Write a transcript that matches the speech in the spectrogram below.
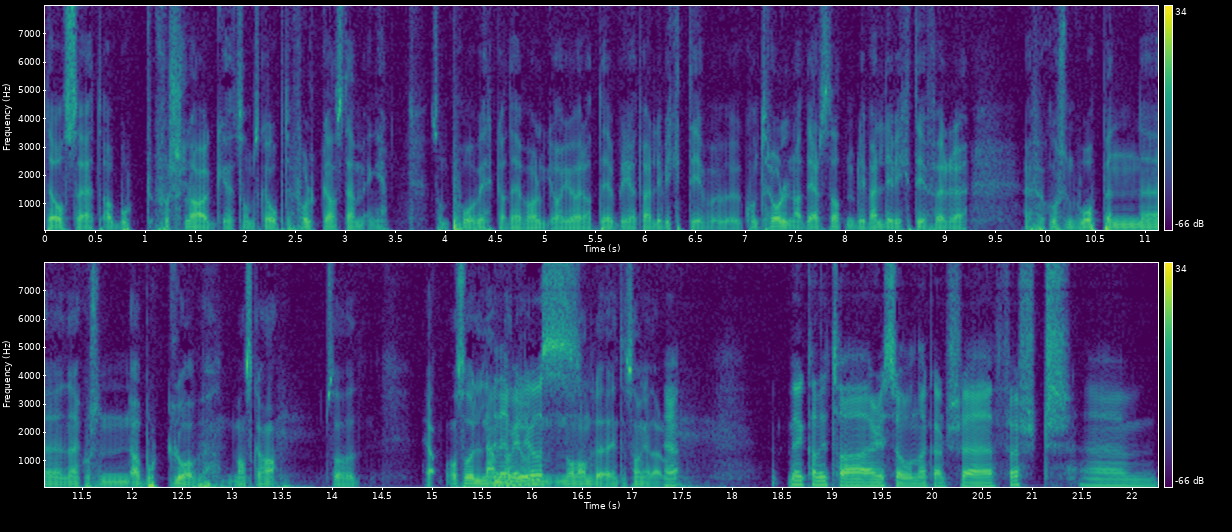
det også et abortforslag som skal opp til folkeavstemning, som påvirker det valget og gjør at det blir et veldig viktig Kontrollen av delstaten blir veldig viktig for, uh, for hvordan våpen uh, Nei, hvordan abortlov man skal ha. Så ja, Og så nevner du jo noen andre interessante der, da. Ja. Vi kan jo ta Arizona kanskje først. Um,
